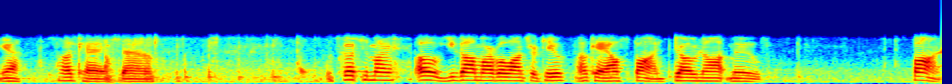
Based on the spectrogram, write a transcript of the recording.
Yeah. Okay, so let's go to my. Oh, you got a marble launcher too? Okay, I'll spawn. Do not move. Spawn.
